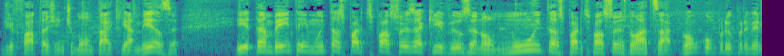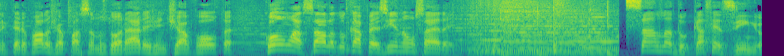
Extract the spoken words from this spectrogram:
de fato a gente montar aqui a mesa. E também tem muitas participações aqui, viu, Zenon? Muitas participações no WhatsApp. Vamos cumprir o primeiro intervalo, já passamos do horário, a gente já volta com a sala do cafezinho, não sai daí. Sala do Cafezinho.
